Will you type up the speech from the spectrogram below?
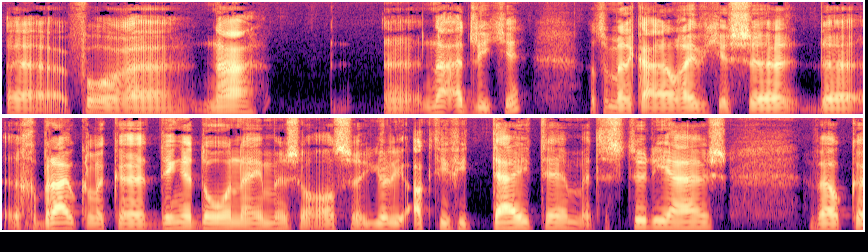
eh, voor eh, na, eh, na het liedje. Dat we met elkaar nog eventjes eh, de gebruikelijke dingen doornemen. Zoals eh, jullie activiteiten met het studiehuis. Welke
